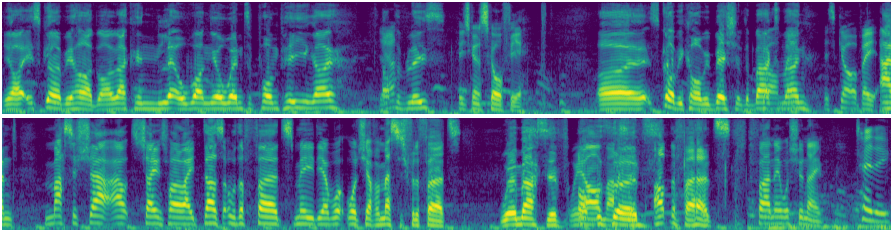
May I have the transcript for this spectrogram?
You know, it's going to be hard, but I reckon little one 0 win to Pompey. You know, Yeah? up the Blues. Who's going to score for you? Uh, it's got to be Colby Bishop, the backs man. It's got to be. And massive shout out to James, by the way, does all the thirds media. What, what do you have a message for the thirds? We're massive. We up are the massive. thirds. Up the thirds. Fanny, what's your name? Teddy,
